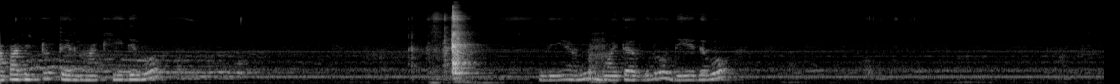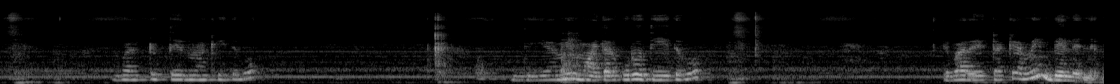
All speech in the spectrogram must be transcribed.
আবার একটু তেল মাখিয়ে দেব। দিয়ে আমি ময়দার গুঁড়ো দিয়ে দেবো। আবার একটু তেল মাখিয়ে দেব। দিয়ে আমি ময়দার গুঁড়ো দিয়ে দেব। এবার এটাকে আমি বেলে নেব।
